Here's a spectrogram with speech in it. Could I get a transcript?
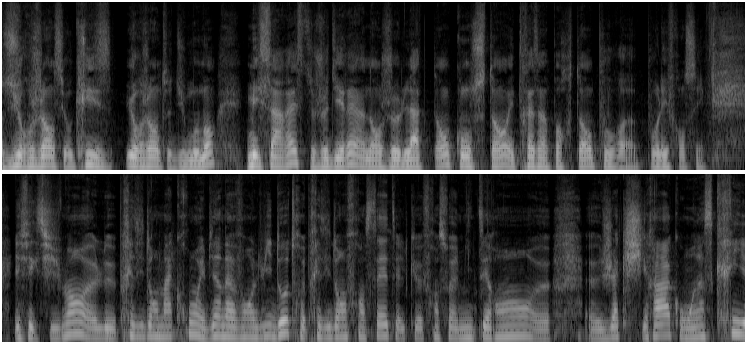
urgences et aux crises urgentes du moment, mais ça reste, je dirais, un enjeu latent, constant et très important pour, euh, pour les Français. Effectivement, euh, le président Macron et bien avant lui d'autres présidents français tels que François Mitterrand, euh, Jacques Chirac ont inscrit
